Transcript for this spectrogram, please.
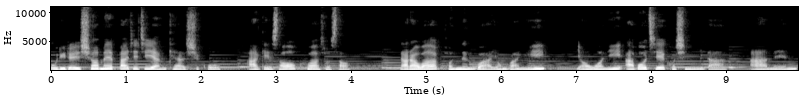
우리를 시험에 빠지지 않게 하시고, 악에서 구하소서. 나라와 권능과 영광이 영원히 아버지의 것입니다. 아멘.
